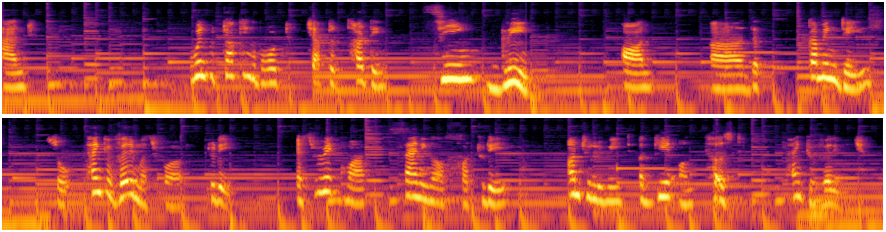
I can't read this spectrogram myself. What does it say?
and we'll be talking about chapter 13, Seeing Green, on uh, the coming days. So, thank you very much for today. It's Vivek Kumar signing off for today. Until we meet again on Thursday. Thank you very much.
